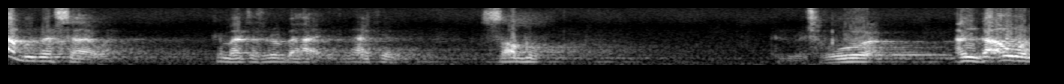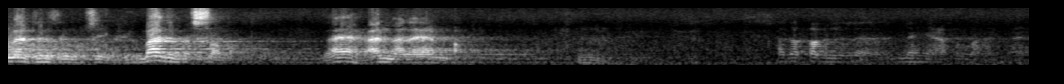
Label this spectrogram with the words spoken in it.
لابد من السلوات كما تسلو البهائم لكن الصبر المشروع عند أول ما تنزل المصيبة. يبادر بالصبر. لا يفعل ما لا ينبغي. هذا قبل النهي عفى الله عن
